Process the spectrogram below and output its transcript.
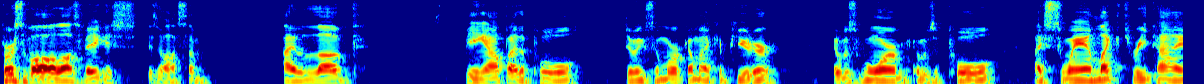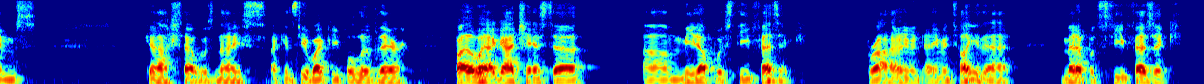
First of all, Las Vegas is awesome. I loved being out by the pool, doing some work on my computer. It was warm, it was a pool. I swam like three times. Gosh, that was nice. I can see why people live there. By the way, I got a chance to um, meet up with Steve Fezzik. Bro, I don't even I didn't even tell you that. Met up with Steve Fezzik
